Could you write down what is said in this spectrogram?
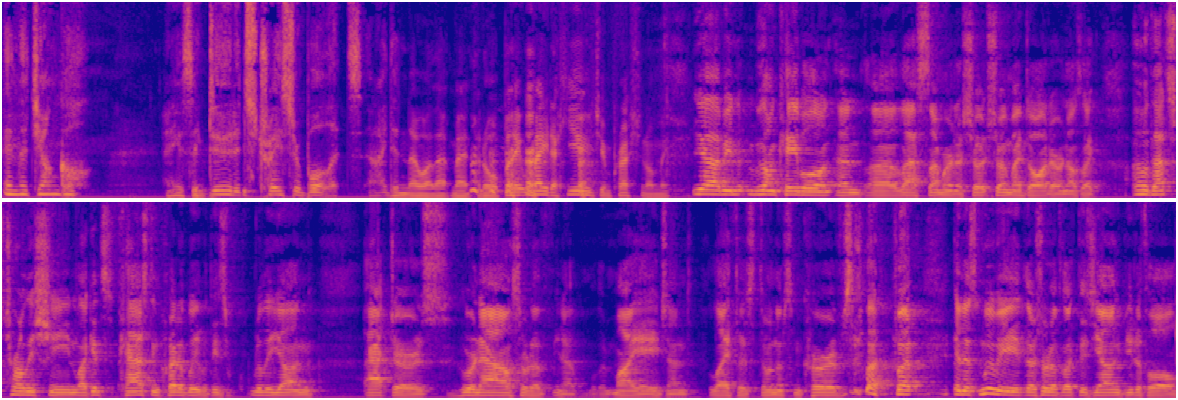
in the jungle? And he saying, dude, it's tracer bullets. And I didn't know what that meant at all, but it made a huge impression on me. Yeah, I mean, it was on cable and, and uh, last summer, and I showed showing my daughter, and I was like, oh, that's Charlie Sheen. Like, it's cast incredibly with these really young actors who are now sort of, you know, my age, and life has thrown them some curves. but, but in this movie, they're sort of like these young, beautiful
